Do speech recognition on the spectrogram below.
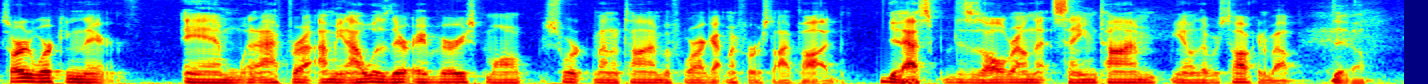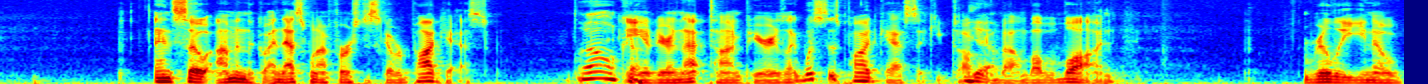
started working there, and when after I, I mean I was there a very small short amount of time before I got my first iPod. Yeah. That's this is all around that same time you know that I was talking about. Yeah. And so I'm in the and that's when I first discovered podcasts. Oh, okay. You know, during that time period, it's like, what's this podcast they keep talking Yeah. about and blah blah blah, and really, you know,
